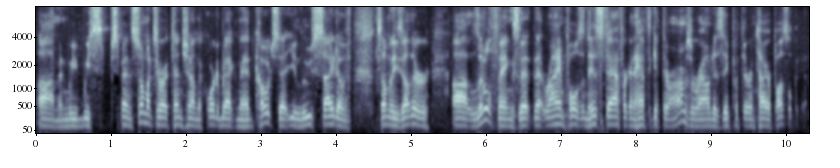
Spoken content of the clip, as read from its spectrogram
Um, and we we spend so much of our attention on the quarterback and the head coach that you lose sight of some of these other uh, little things that that Ryan Poles and his staff are going to have to get their arms around as they put their entire puzzle together.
